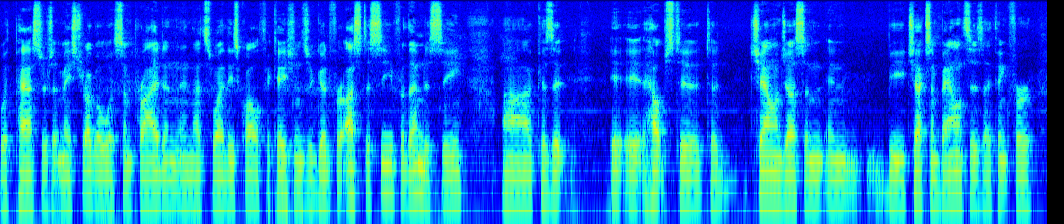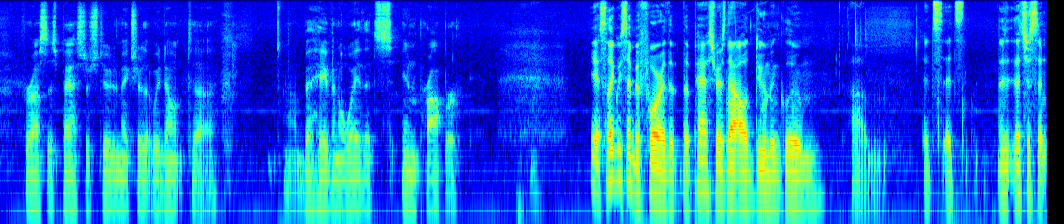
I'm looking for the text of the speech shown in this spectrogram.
with pastors that may struggle with some pride. And, and that's why these qualifications are good for us to see for them to see because it, it it helps to to challenge us and, and be checks and balances I think for for us as pastors too to make sure that we don't uh, uh, behave in a way that's improper Yes, like we said before, the the pastor is not all doom and gloom. Um, it's it's that's just an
